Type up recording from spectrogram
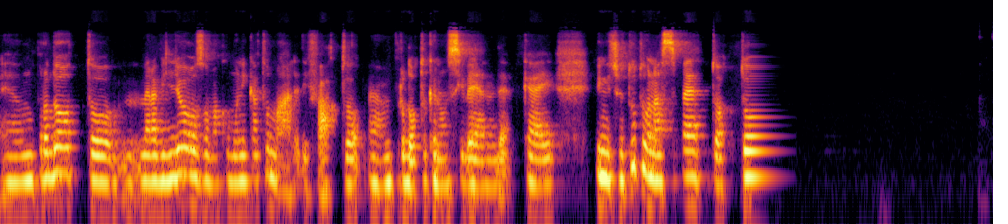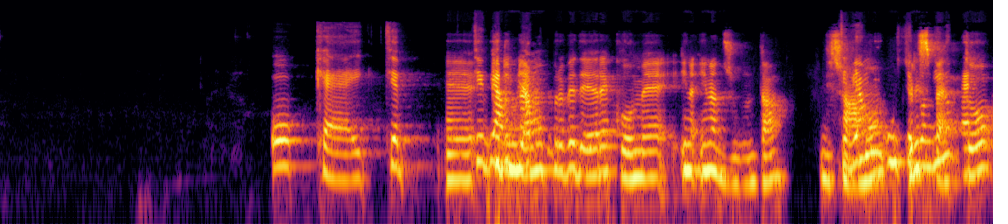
Un prodotto meraviglioso ma comunicato male, di fatto è un prodotto che non si vende, ok? Quindi c'è tutto un aspetto attorno Okay, ti Ehm, ti che abbiamo un dobbiamo prevedere come in in aggiunta, diciamo, un rispetto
